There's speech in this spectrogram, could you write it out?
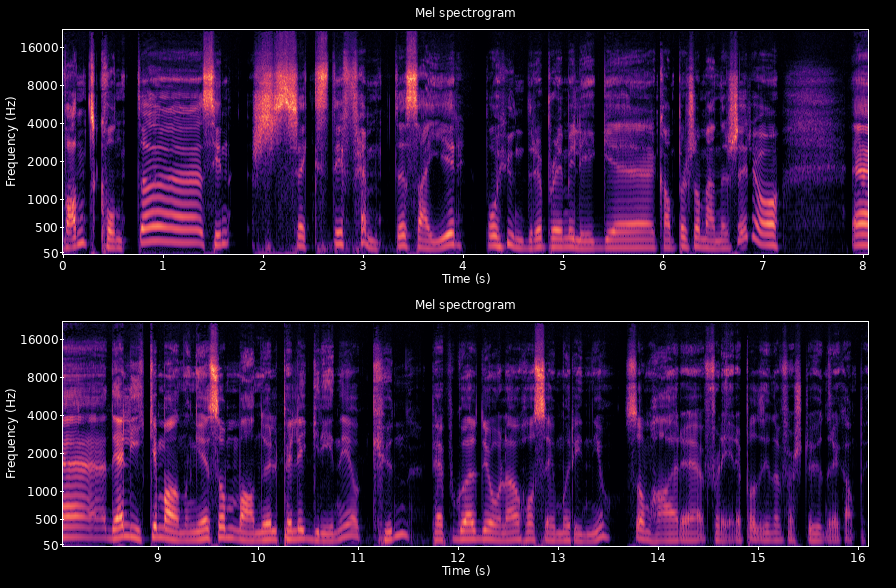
vant Conte sin 65. seier på 100 Premier League-kamper som manager. og eh, Det er like mange som Manuel Pellegrini, og kun Pep Guardiola og José Mourinho som har eh, flere på sine første 100 kamper.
